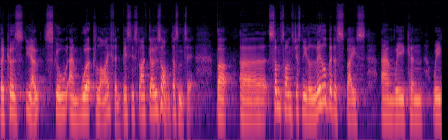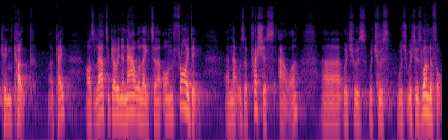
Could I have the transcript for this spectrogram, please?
because, you know, school and work life and business life goes on, doesn't it? But uh, sometimes just need a little bit of space and we can, we can cope, okay? I was allowed to go in an hour later on Friday, and that was a precious hour, uh, which, was, which, was, which, which was wonderful.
